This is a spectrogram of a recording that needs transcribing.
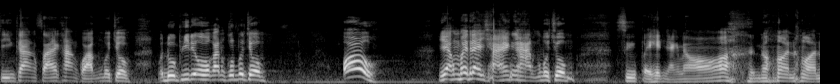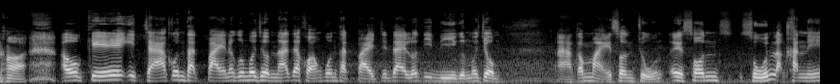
ซีนข้างซ้ายข้างขวาคุณผู้ชม มาดูวิดีโอกันคุณผู้ชม โอ้ ยังไม่ได้ใช้งานคุณผู้ชม ซื้อไปเห็นอย่างนาะนอนนอนอโอเค อิจฉาคนถัดไปนะคุณผู้ชมนะเจ้าของคนถัดไปจะได้รถดีๆคุณผู้ชม อ่าก็ใหม่โซนศูนย์เอ้ยโซนศูนย์ละคันนี้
